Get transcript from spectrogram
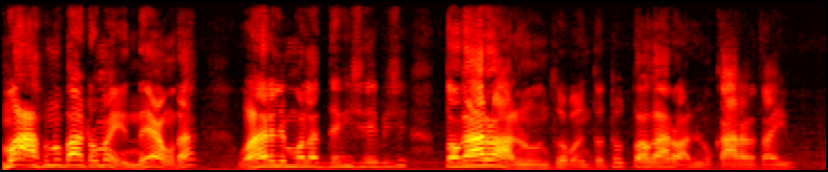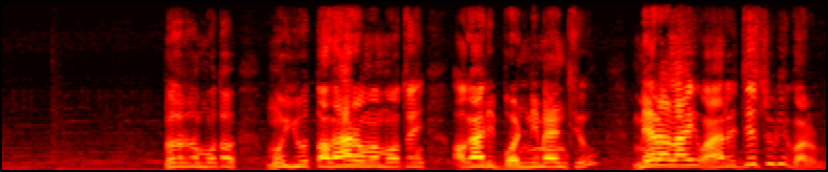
म आफ्नो बाटोमा हिँड्दै आउँदा उहाँहरूले मलाई देखिसकेपछि तगारो हाल्नुहुन्छ भने त त्यो तगारो हाल्नु कारण चाहियो। नत्र त म त म यो तगारोमा म चाहिँ अगाडि बढ्ने मान्छे हो। मेरा लागि उहाँहरूले जेसुकै गराउनु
